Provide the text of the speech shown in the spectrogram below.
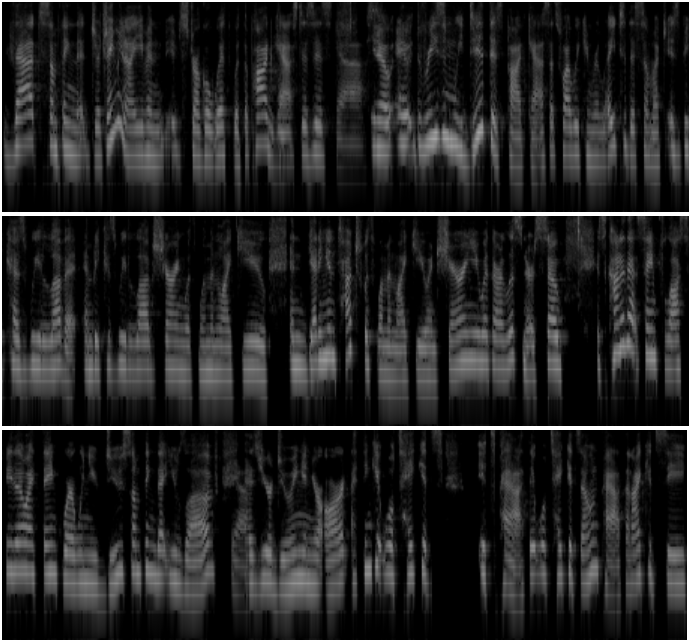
that's something that Jamie and I even eh, struggle with with the mm-hmm. podcast is, is, yes. you know, eh, the reason we did this podcast, that's why we can relate to this so much is because we love it and because we love sharing with women like you and getting in touch with women like you and sharing you with our listeners. So it's kind of that same philosophy though, I think, where when you do something that you love yeah. as you're doing in your art, I think it will take its its path. It will take its own path. And I could see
